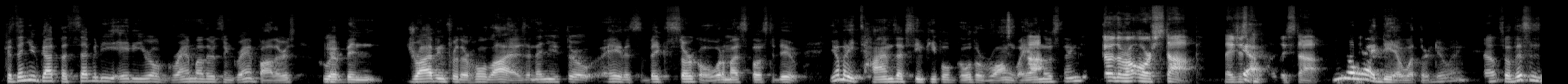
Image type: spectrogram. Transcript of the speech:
Because then you've got the 70, 80 year old grandmothers and grandfathers who yeah. have been driving for their whole lives, and then you throw, hey, this is a big circle. What am I supposed to do? You know how many times I've seen people go the wrong way on those things? Go the wrong or stop. They just yeah. completely stop. No idea what they're doing. Nope. So this is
